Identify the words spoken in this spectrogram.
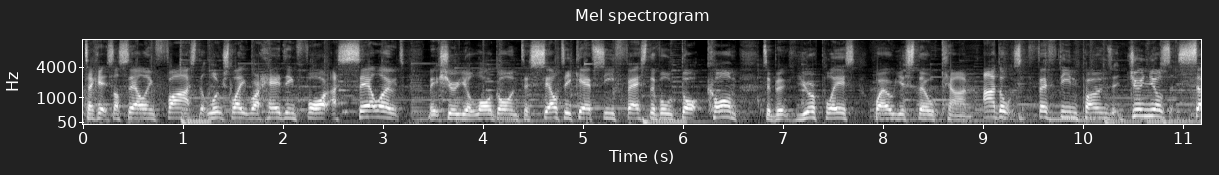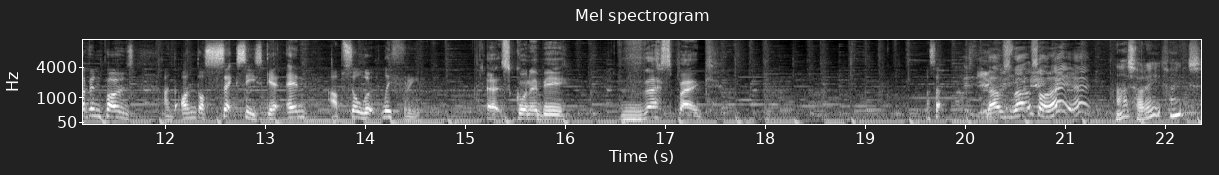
Tickets are selling fast. It looks like we're heading for a sellout. Make sure you log on to CelticFCFestival.com to book your place while you still can. Adults £15, juniors £7, and under 60s get in absolutely free. It's gonna be this big. That's it. That was, that was alright, yeah. That's all right, thanks.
